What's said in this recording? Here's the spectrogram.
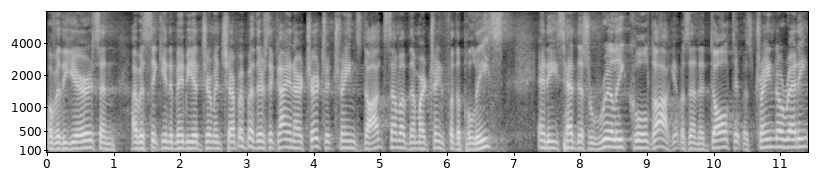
over the years, and I was thinking of maybe a German Shepherd, but there's a guy in our church that trains dogs. Some of them are trained for the police, and he's had this really cool dog. It was an adult, it was trained already,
